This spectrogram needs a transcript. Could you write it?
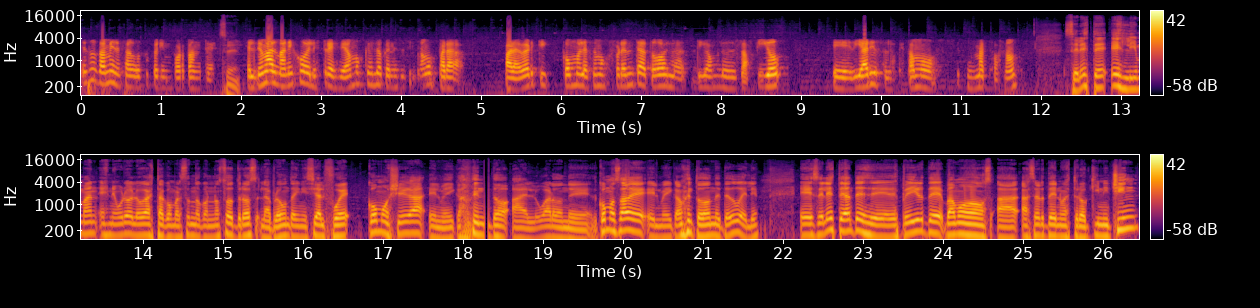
Eso también es algo súper importante. Sí. El tema del manejo del estrés, veamos qué es lo que necesitamos para, para ver que, cómo le hacemos frente a todos las, digamos, los desafíos eh, diarios en los que estamos inmersos, ¿no? Celeste Esliman es neuróloga, está conversando con nosotros. La pregunta inicial fue, ¿cómo llega el medicamento al lugar donde... ¿Cómo sabe el medicamento dónde te duele? Eh, Celeste, antes de despedirte, vamos a hacerte nuestro Kiniching,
